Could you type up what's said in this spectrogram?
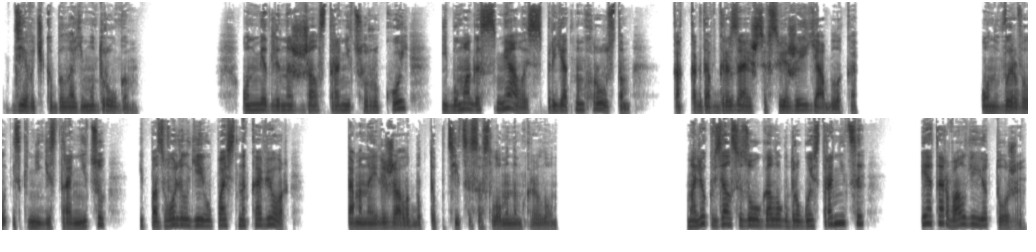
Девочка была ему другом. он медленно сжал страницу рукой, и бумага смялась с приятным хрустом, как когда вгрызаешься в свежее яблоко. Он вырвал из книги страницу и позволил ей упасть на ковер. Там она и лежала, будто птица со сломанным крылом. Малек взялся за уголок другой страницы и оторвал ее тоже.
